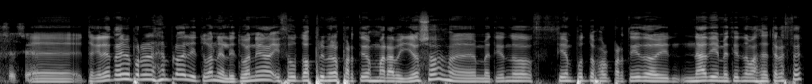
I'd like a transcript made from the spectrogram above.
Sí, sí. Eh, te quería también poner el ejemplo de Lituania. Lituania hizo dos primeros partidos maravillosos, eh, metiendo 100 puntos por partido y nadie metiendo más de 13.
